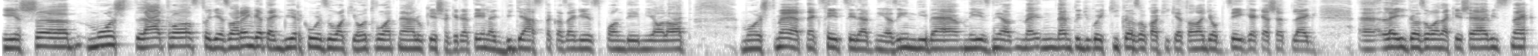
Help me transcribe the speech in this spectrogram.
És most látva azt, hogy ez a rengeteg birkózó, aki ott volt náluk, és akire tényleg vigyáztak az egész pandémia alatt, most mehetnek szétszéledni az indibe, nézni, a, nem tudjuk, hogy kik azok, akiket a nagyobb cégek esetleg leigazolnak, és elvisznek,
